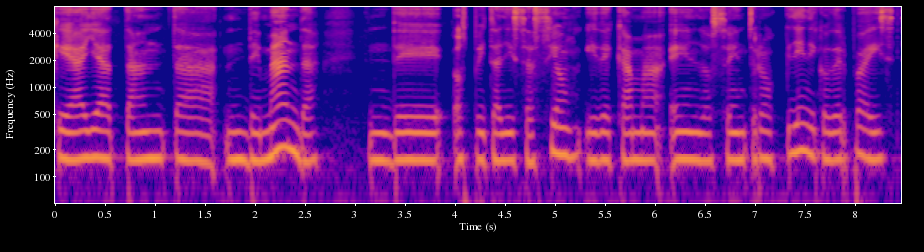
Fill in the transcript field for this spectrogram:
que haya tanta demanda de hospitalización y de cama en los centros clínicos del país,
